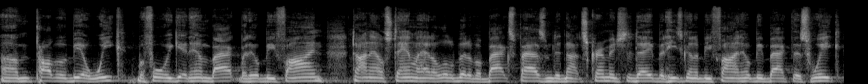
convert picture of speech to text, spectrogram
Um, probably be a week before we get him back, but he'll be fine. Donell Stanley had a little bit of a back spasm, did not scrimmage today, but he's going to be fine. He'll be back this week.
